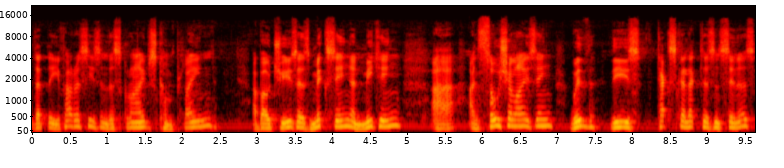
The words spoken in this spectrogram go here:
that the Pharisees and the scribes complained about Jesus mixing and meeting uh, and socializing with these tax collectors and sinners.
